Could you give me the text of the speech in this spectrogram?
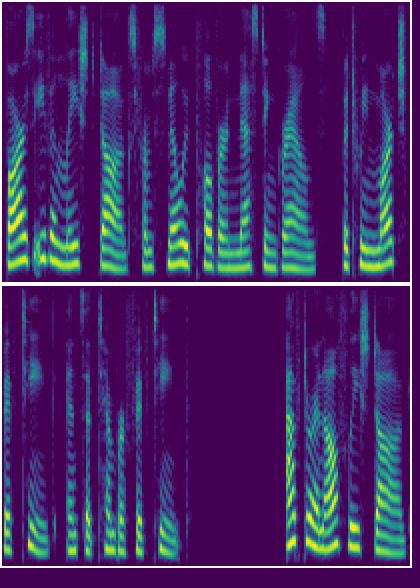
bars even leashed dogs from snowy plover nesting grounds between March 15 and September 15. After an off leash dog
